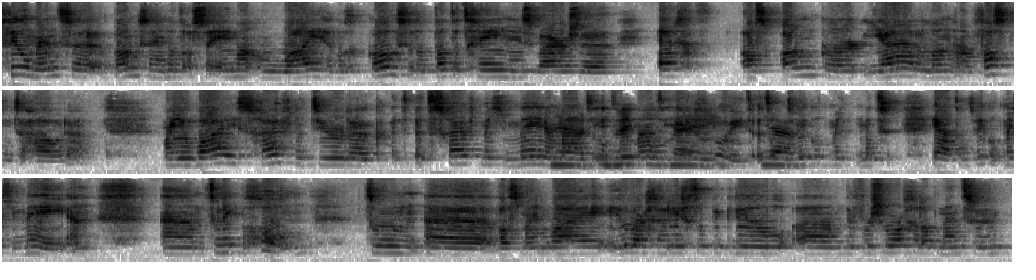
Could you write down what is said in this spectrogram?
veel mensen bang zijn dat als ze eenmaal een why hebben gekozen, dat dat hetgeen is waar ze echt als anker jarenlang aan vast moeten houden. Maar je why schuift natuurlijk, het, het schuift met je mee naarmate, ja, naarmate jij groeit. Het, ontwikkelt met, met, ja, het ontwikkelt met je mee. En um, toen ik begon, toen uh, was mijn why heel erg gericht op ik wil um, ervoor zorgen dat mensen hun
